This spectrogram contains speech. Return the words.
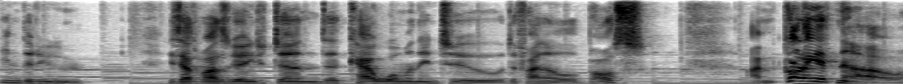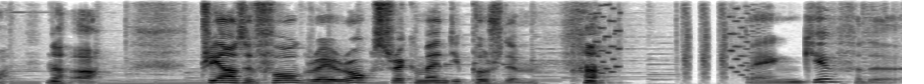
in the room. Is that what's going to turn the cow woman into the final boss? I'm calling it now! Three out of four grey rocks recommend you push them. Thank you for the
